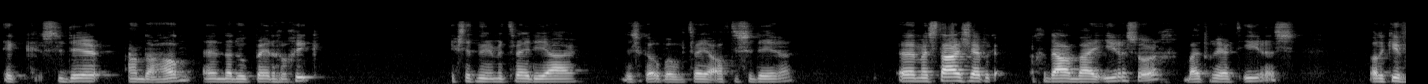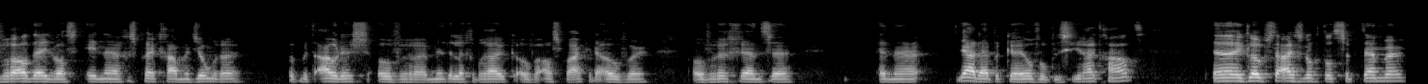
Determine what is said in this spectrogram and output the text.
Ik studeer aan de Han en daar doe ik pedagogiek. Ik zit nu in mijn tweede jaar, dus ik hoop over twee jaar af te studeren. Uh, mijn stage heb ik gedaan bij Iriszorg, bij het project Iris. Wat ik hier vooral deed was in uh, gesprek gaan met jongeren, ook met ouders, over uh, middelengebruik, over afspraken daarover, over ruggrenzen. En ja, daar heb ik heel veel plezier uit gehaald. ik loop stage nog tot september.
